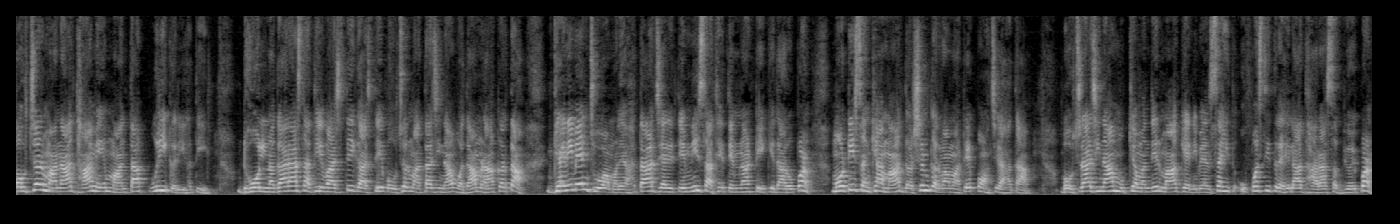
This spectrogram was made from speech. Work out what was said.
બહુચર માના ધામે માનતા પૂરી કરી હતી. ઢોલ નગારા સાથે વાજતે ગાજતે બહુચર માતાજીના વધામણા કરતા ઘેનીબેન જોવા મળ્યા હતા, જ્યારે તેમની સાથે તેમના ટેકેદારો પણ મોટી સંખ્યામાં દર્શન કરવા માટે પહોંચ્યા હતા. બહુચરાજીના મુખ્ય મંદિરમાં ગેનીબેન સહિત ઉપસ્થિત રહેલા ધારાસભ્યોએ પણ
